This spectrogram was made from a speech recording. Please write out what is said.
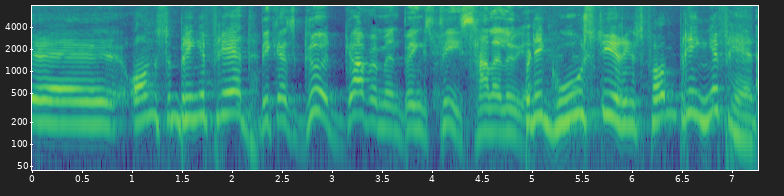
eh, ånd som bringer fred. Hallelujah. Fordi god styringsform bringer fred.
